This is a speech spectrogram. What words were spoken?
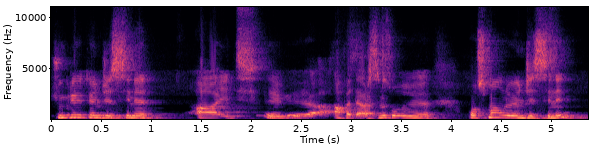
Cumhuriyet öncesine ait e, e affedersiniz Osmanlı öncesinin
